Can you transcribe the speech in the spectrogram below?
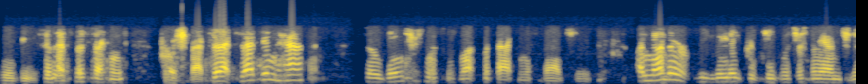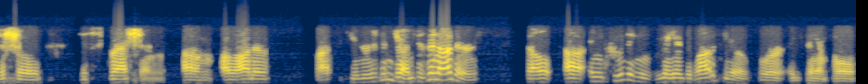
will be. So that's the second pushback. So that, so that didn't happen. So dangerousness was not put back in the statute. Another related critique was just around judicial discretion. Um, a lot of prosecutors and judges and others felt, uh, including Mayor de Blasio, for example,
